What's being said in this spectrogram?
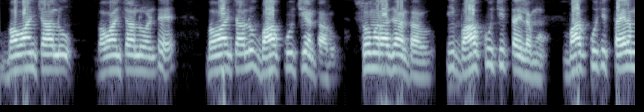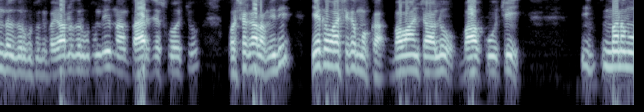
భవాంచాలు. భవాంచాలు అంటే భవాంచాలు బాకూచి అంటారు. సోమరాజ అంటారు. ఈ బాకూచి తైలము బాకూచి తైలం దొరుకుతుంది బజార్లో దొరుకుతుంది మనం తయారు చేసుకోవచ్చు. వర్షాకాలం ఇది ఏకవార్షిక మొక్క భవాంచాలు బాకూచి మనము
